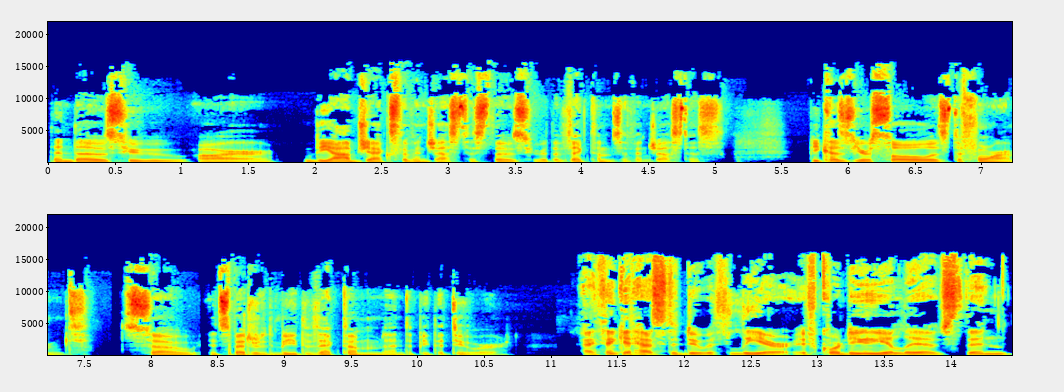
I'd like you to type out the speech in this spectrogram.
than those who are the objects of injustice, those who are the victims of injustice, because your soul is deformed. So it's better to be the victim than to be the doer. I think it has to do with Lear. If Cordelia lives, then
